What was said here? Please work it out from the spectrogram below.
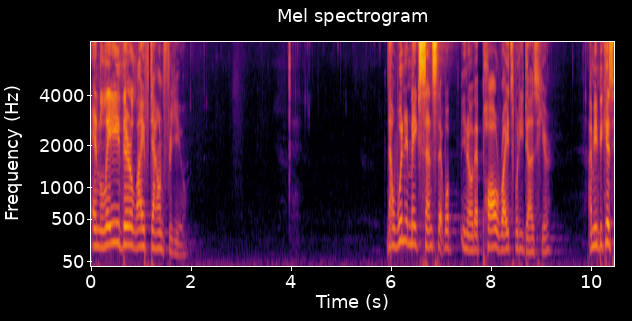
and lay their life down for you. Now, wouldn't it make sense that what, you know, that Paul writes what he does here? I mean, because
